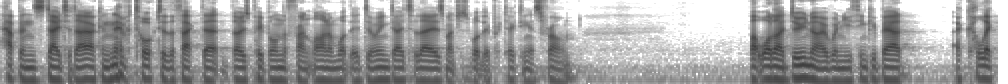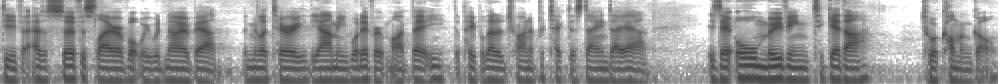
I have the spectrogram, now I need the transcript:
happens day to day, I can never talk to the fact that those people on the front line and what they're doing day to day as much as what they're protecting us from. But what I do know when you think about a collective at a surface layer of what we would know about the military, the army, whatever it might be, the people that are trying to protect us day in, day out, is they're all moving together to a common goal.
